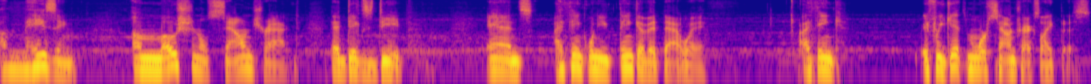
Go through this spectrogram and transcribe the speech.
amazing emotional soundtrack that digs deep. And I think when you think of it that way, I think if we get more soundtracks like this,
